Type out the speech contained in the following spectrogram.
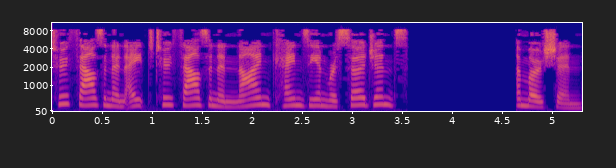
2008–2009 Keynesian resurgence Emotion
